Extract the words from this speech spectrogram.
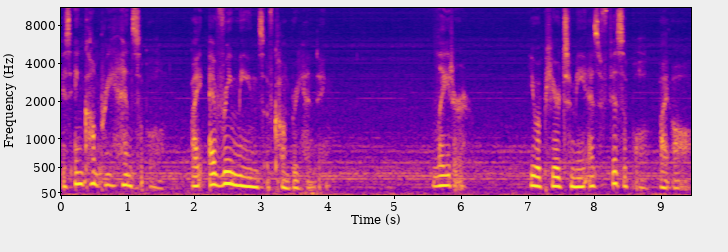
is incomprehensible by every means of comprehending. Later, you appeared to me as visible by all.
